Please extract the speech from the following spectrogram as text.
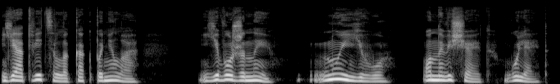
Я ответила, как поняла. Его жены, ну и его, он навещает, гуляет.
